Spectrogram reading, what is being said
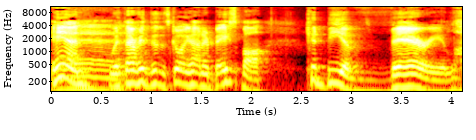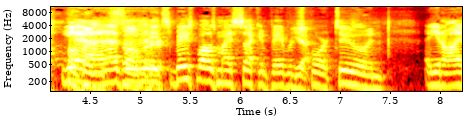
and Yeah. with everything that's going on in baseball, could be a very long Yeah, that's summer. it's baseball is my second favorite Yeah. sport too, and you know I,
